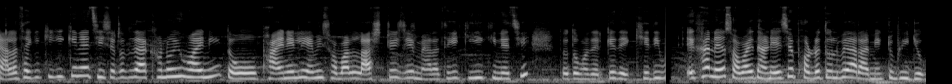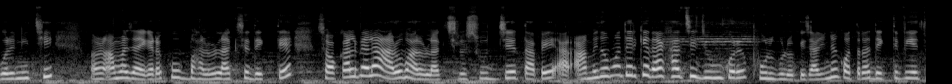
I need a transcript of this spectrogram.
মেলা থেকে কী কী কিনেছি সেটা তো দেখানোই হয়নি। তো ফাইনালি আমি সবার লাস্টে যে মেলা থেকে কী কিনেছি, তো তোমাদেরকে দেখিয়ে দিব। এখানে সবাই দাঁড়িয়েছে ফটো তুলবে আর আমি একটু ভিডিও করে নিচ্ছি। কারণ আমার জায়গাটা খুব ভালো লাগছে দেখতে। সকালবেলা আরও ভালো লাগছিল, সূর্যের তাপে। আর আমি তোমাদেরকে দেখাচ্ছি জুম করে ফুলগুলোকে। জানি না কতটা দেখতে পেয়েছ।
